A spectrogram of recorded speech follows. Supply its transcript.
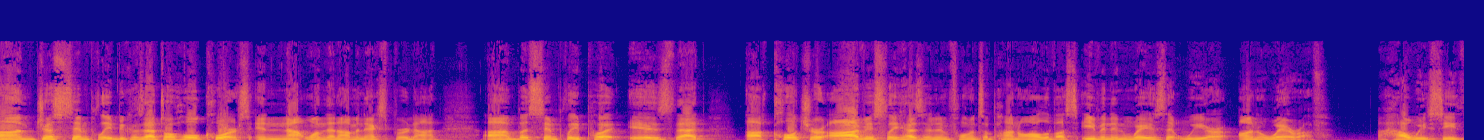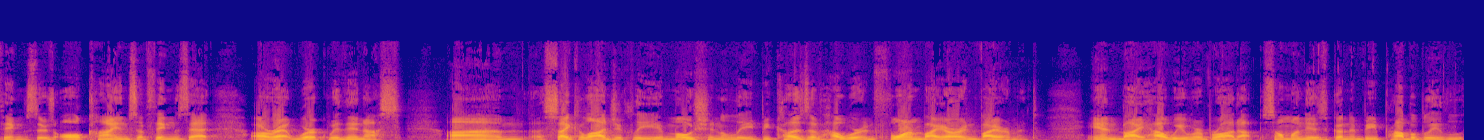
Um, just simply because that's a whole course and not one that I'm an expert on. Uh, but simply put, is that uh, culture obviously has an influence upon all of us, even in ways that we are unaware of how we see things. There's all kinds of things that are at work within us, um, psychologically, emotionally, because of how we're informed by our environment and by how we were brought up. Someone is going to be probably,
